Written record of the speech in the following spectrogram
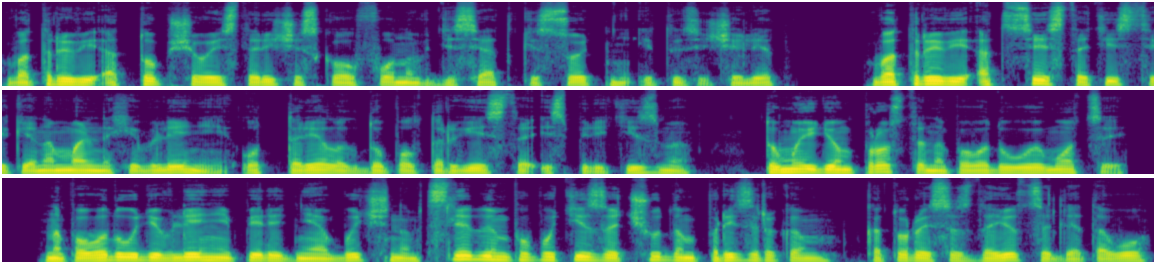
в отрыве от общего исторического фона в десятки, сотни и тысячи лет, в отрыве от всей статистики аномальных явлений, от тарелок до полтергейста и спиритизма, то мы идем просто на поводу у эмоций, на поводу удивления перед необычным, следуем по пути за чудом-призраком, который создается для того,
